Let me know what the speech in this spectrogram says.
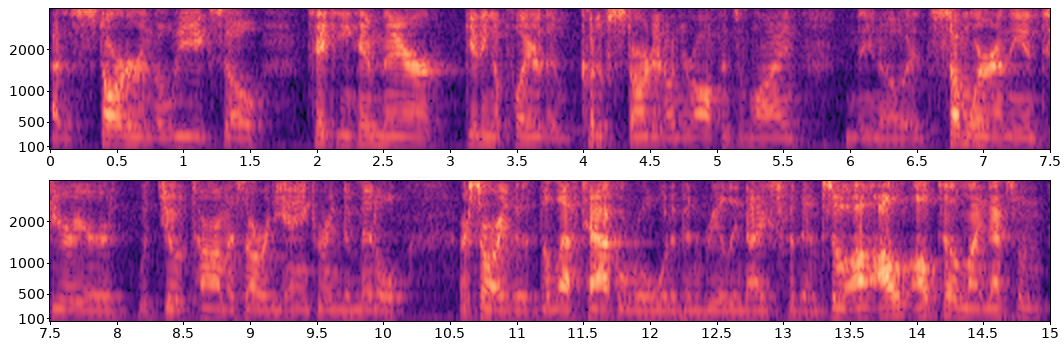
as a starter in the league. So taking him there, getting a player that could have started on your offensive line, you know, it's somewhere in the interior with Joe Thomas already anchoring the middle or sorry, the, the left tackle role would have been really nice for them. So I'll, I'll tell my next one.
